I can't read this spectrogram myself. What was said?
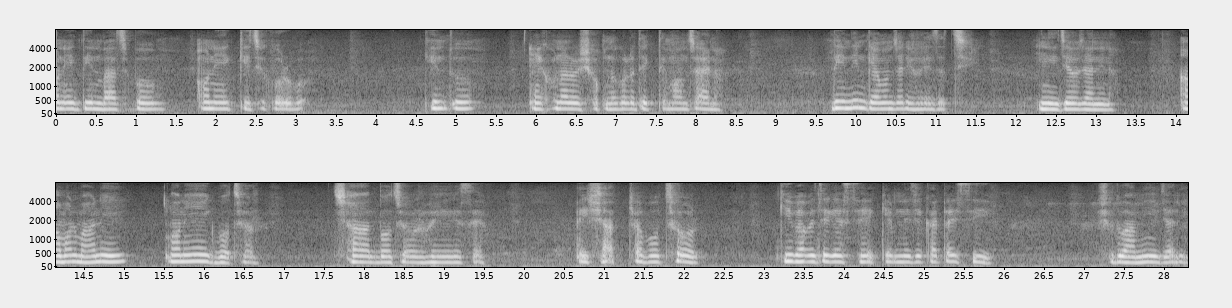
অনেক দিন বাঁচবো, অনেক কিছু করব। কিন্তু এখন আর ওই স্বপ্নগুলো দেখতে মন চায় না। দিন দিন কেমন জানি হয়ে যাচ্ছি। নিজেও জানি না। আমার মা নেই অনেক বছর, সাত বছর হয়ে গেছে। এই সাতটা বছর কীভাবে যে গেছে, কেমনে যে কাটাইছি, শুধু আমিই জানি।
